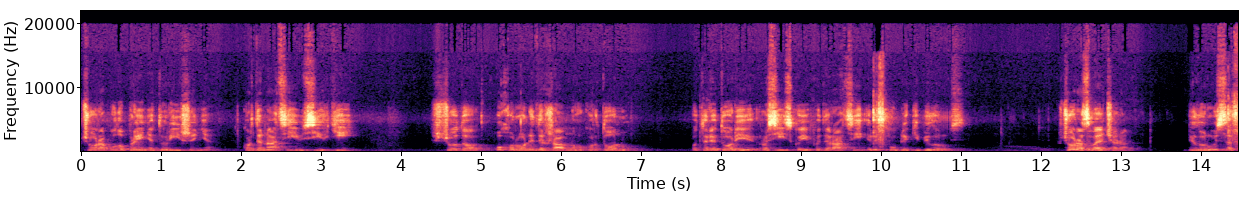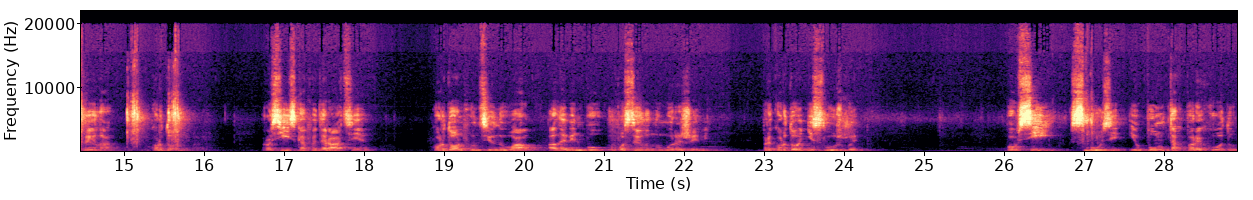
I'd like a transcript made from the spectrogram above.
вчора було прийнято рішення координації всіх дій щодо охорони державного кордону по території Російської Федерації і Республіки Білорусь. Вчора з вечора Білорусь закрила кордони. Російська Федерація Кордон функціонував, але він був у посиленому режимі. Прикордонні служби по всій смузі і в пунктах переходу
